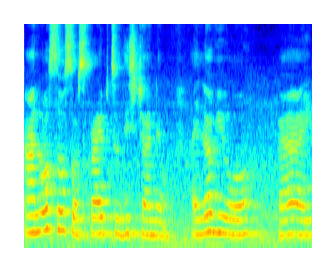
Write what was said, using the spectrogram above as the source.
and also subscribe to this channel i love you all bye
